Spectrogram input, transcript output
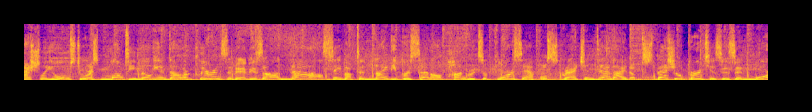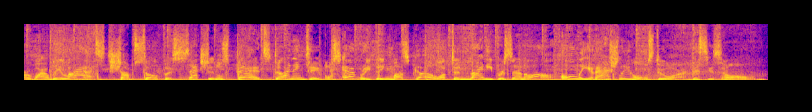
Ashley Home Store's multi-million dollar clearance event is on now. Save up to 90% off hundreds of floor samples, scratch and dent items, special purchases, and more while they last. Shop sofas, sectionals, beds, dining tables. Everything must go up to 90% off. Only at Ashley Home Store. This is home.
